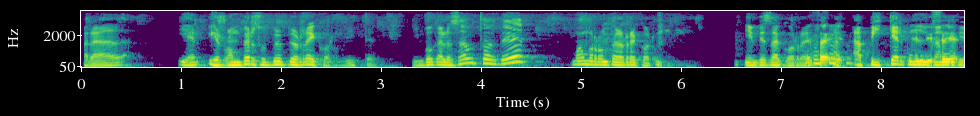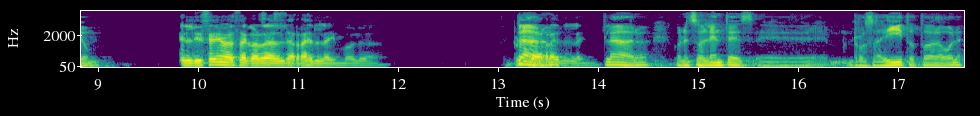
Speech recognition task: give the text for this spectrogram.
para y, y romper su propio récord, ¿viste? Invoca los autos, de vamos a romper el récord. Y empieza a correr, a pistear como el un diseño- campeón. El diseño me hace acordar al de Redline, boludo. Claro. Claro, con esos lentes eh, rosaditos, toda la bola.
